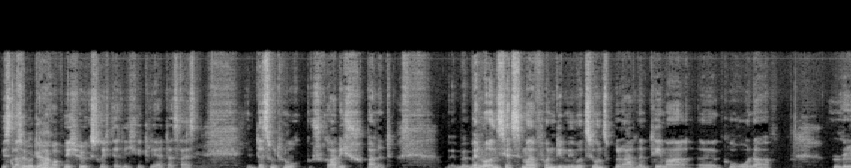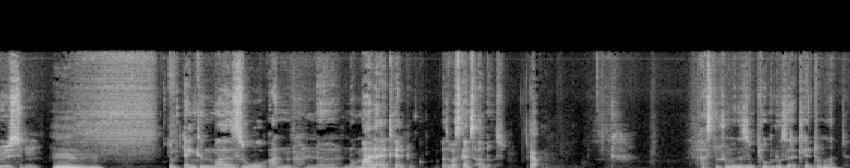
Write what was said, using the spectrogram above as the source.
Bislang Absolut, überhaupt ja. nicht höchstrichterlich geklärt. Das heißt, das wird hochgradig spannend. Wenn wir uns jetzt mal von dem emotionsbeladenen Thema äh, Corona lösen mhm. Und denken mal so an eine normale Erkältung, also was ganz anderes. Ja. Hast du schon mal eine symptomlose Erkältung gehabt?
